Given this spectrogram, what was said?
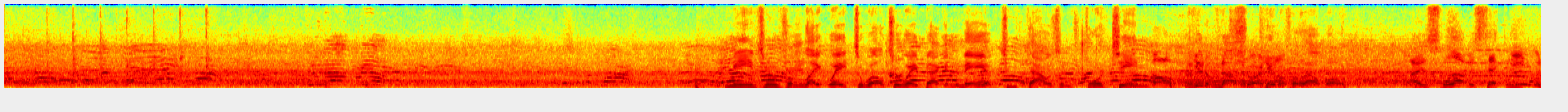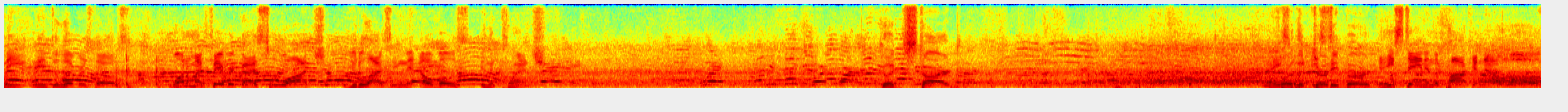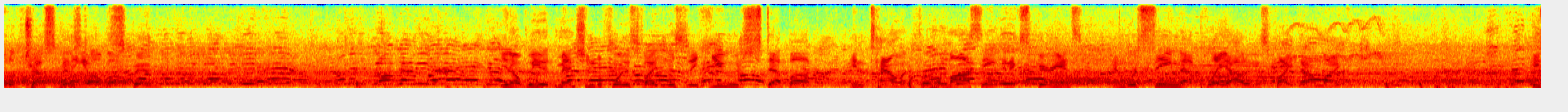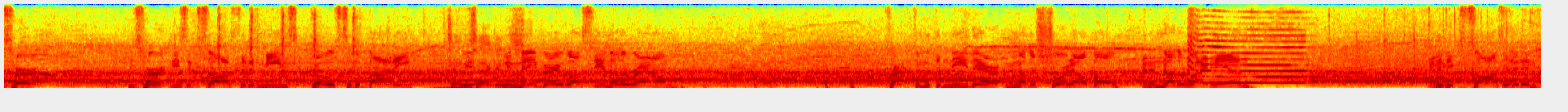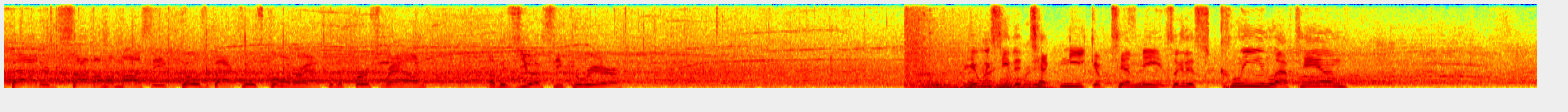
Means moved from lightweight to welterweight back in May of 2014. Oh, and another beautiful elbow. I just love his technique when he, when he delivers those. One of my favorite guys to watch utilizing the elbows in the clinch. Good start for the Dirty Bird. Yeah, he's staying in the pocket now. Whoa, look Just missed on the elbow. spin. You know, we had mentioned before this fight that this is a huge step up in talent for Homasi and experience, and we're seeing that play out in this fight now, Mike. He's hurt. He's hurt and he's exhausted. It means goes to the body. 10 we, seconds. We may very well see another round. Cracked him with the knee there, and another short elbow, and another right hand. And an exhausted and battered Sabah Homasi goes back to his corner after the first round of his UFC career. Here we see the technique of Tim Means. Look at this clean left hand.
